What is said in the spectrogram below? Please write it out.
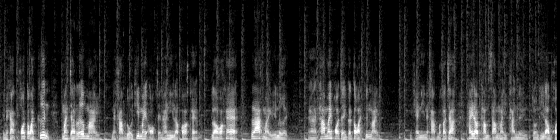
เห็นไหมครับพอตวัดขึ้นมันจะเริ่มใหม่นะครับโดยที่ไม่ออกจากหน้านี้เราก็แคปเราก็แค่ลากใหม่ได้เลยอ่าถ้าไม่พอใจก็ตวัดขึ้นใหม่แค่นี้นะครับมันก็จะให้เราทำซ้ำใหม่อีกครั้งหนึ่งจนที่เราพอ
